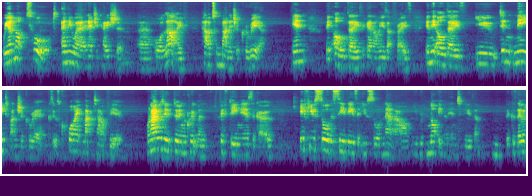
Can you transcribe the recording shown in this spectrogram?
We are not taught anywhere in education um, or life how to manage a career. In the old days, again, I'll use that phrase, in the old days, you didn't need to manage a career because it was quite mapped out for you. When I was doing recruitment 15 years ago, if you saw the CVs that you saw now, you would not even interview them Mm. because they would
